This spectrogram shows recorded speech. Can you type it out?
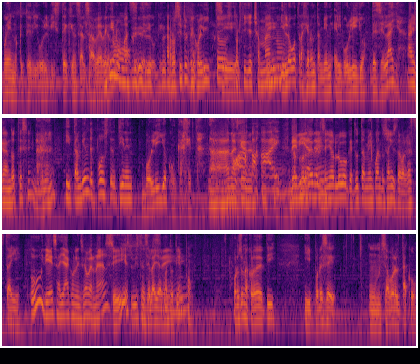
bueno, ¿qué te digo? El bistec en salsa verde. Ve no, nomás. ¿qué te digo? Que- Arrocito y frijolitos, Sí. tortilla chamano. y, y luego trajeron también el bolillo de Celaya. Ah, el grandote ese, el Ajá. bolillo. Y también de postre tienen bolillo con cajeta. Ah, no, es que. Me Debía de- del señor Lugo que tú también, ¿cuántos años trabajaste hasta ahí? Uy, 10 allá con el Liceo Bernal. Sí, estuviste en Celaya Sí. cuánto tiempo. Por eso me acordé de ti y por ese mm, sabor al taco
